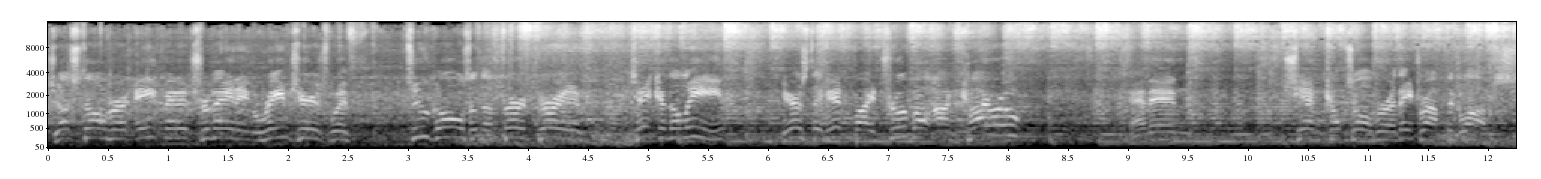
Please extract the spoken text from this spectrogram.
Just over eight minutes remaining. Rangers with two goals in the third period have taken the lead. Here's the hit by Trouba on Kyrou. And then Schenn comes over and they drop the gloves.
